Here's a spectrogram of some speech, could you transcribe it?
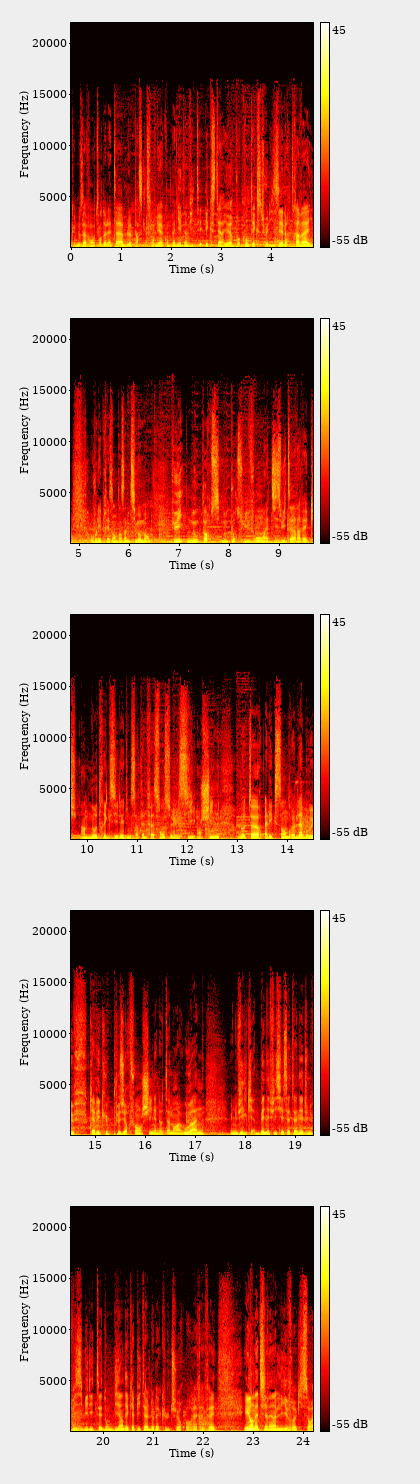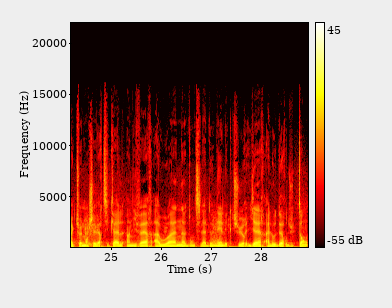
que nous avons autour de la table parce qu'ils sont venus accompagnés d'invités extérieurs pour contextualiser leur travail. On vous les présente dans un petit Puis nous, poursuivrons à 18h avec un autre exilé d'une certaine façon, celui-ci en Chine, l'auteur Alexandre Labruf, qui a vécu plusieurs fois en Chine et notamment à Wuhan une ville qui a bénéficié cette année d'une visibilité dont bien des capitales de la culture auraient rêvé. Il en a tiré un livre qui sort actuellement chez Vertical, Un hiver à Wuhan, dont il a donné lecture hier à l'odeur du temps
